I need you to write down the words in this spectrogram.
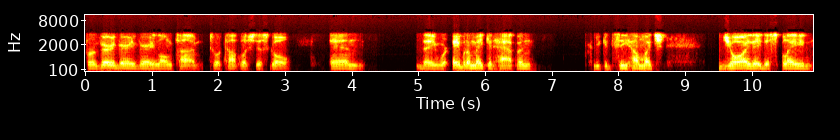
for a very, very, very long time to accomplish this goal. And they were able to make it happen. You could see how much joy they displayed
